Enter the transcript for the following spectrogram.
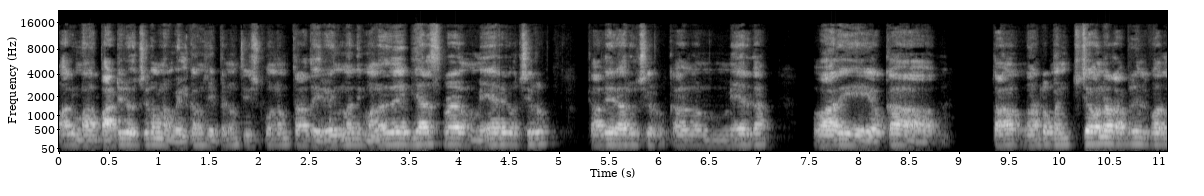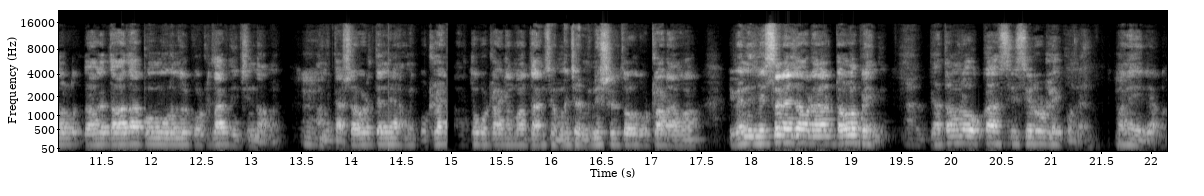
వాళ్ళు మన పార్టీలో వచ్చారు మనం వెల్కమ్ చెప్పినాం తీసుకున్నాం. తర్వాత ఇరవై మంది మనదే బీఆర్ఎస్ మేయర్ వచ్చారు కావ్య గారు వచ్చారు కా- మేయర్గా వారి యొక్క దాంట్లో మంచి జవహర్ అభివృద్ధి పదంలో దాదాపు మూడు వందల కోట్ల దాకా తెచ్చింది ఆమె. ఆమె కష్టపడితేనే ఆమె కొట్లాడతో కొట్లాడామా దానికి సంబంధించిన మినిస్ట్రీతో కొట్లాడామా ఇవన్నీ చేస్తేనే డెవలప్ అయింది. గతంలో ఒక సిసి రోడ్ లేకుండా మన ఏరియాలో.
